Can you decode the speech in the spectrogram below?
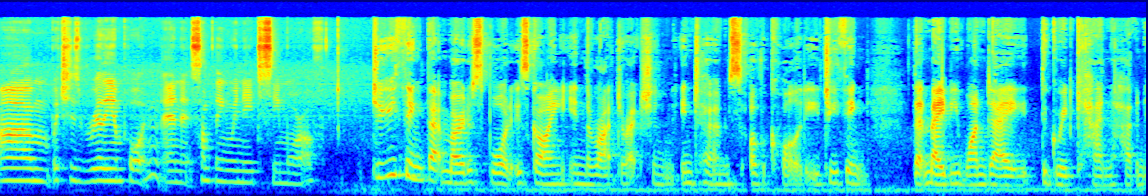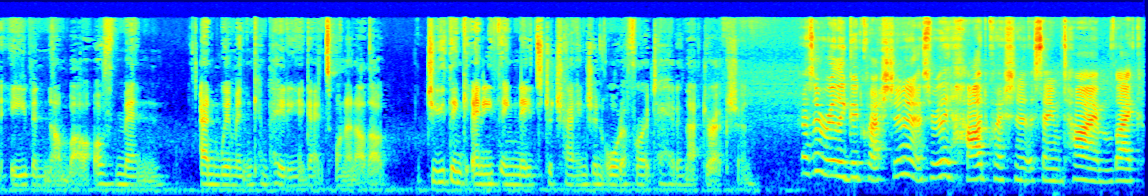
um, which is really important and it's something we need to see more of. Do you think that motorsport is going in the right direction in terms of equality? Do you think that maybe one day the grid can have an even number of men and women competing against one another? Do you think anything needs to change in order for it to head in that direction? That's a really good question, and it's a really hard question at the same time. Like,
